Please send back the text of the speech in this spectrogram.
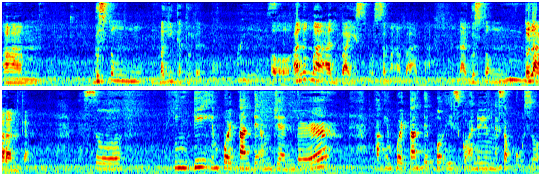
Um, gustong maging katulad mo. Oh, yes. Oo. Anong ma-advise mo sa mga bata na gustong Hmm. tularan ka? So, hindi importante ang gender. Ang importante po is kung ano yung nasa puso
